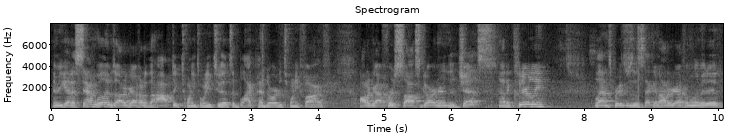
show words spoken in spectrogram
Then we got a Sam Williams autograph out of the Optic 2022. That's a Black Pandora to 25. Autograph for Sauce Gardner, the Jets, out of Clearly. Lance Briggs was the second autograph in limited.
